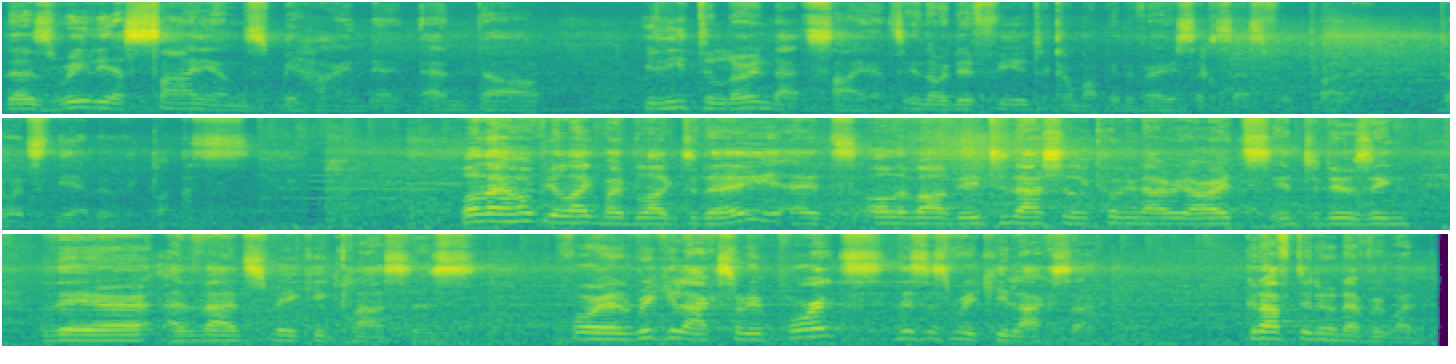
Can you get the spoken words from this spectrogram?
There's really a science behind it, and uh, you need to learn that science in order for you to come up with a very successful product towards the end of the class. Well, I hope you like my blog today. It's all about the International Culinary Arts introducing their advanced making classes. For Ricky Laxa Reports, this is Ricky Laxa. Good afternoon, everyone.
